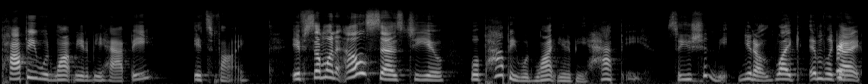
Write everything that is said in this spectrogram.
Poppy would want me to be happy, it's fine. If someone else says to you, well, Poppy would want you to be happy. So you shouldn't be, you know, like right.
